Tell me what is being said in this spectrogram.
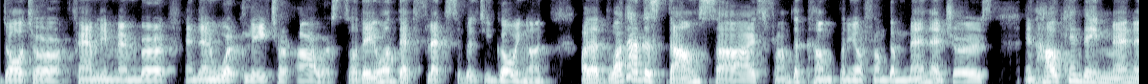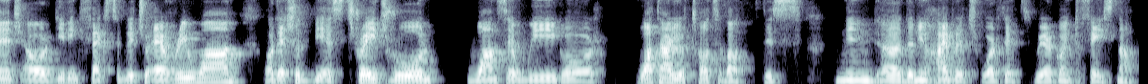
daughter or family member and then work later hours. So they want that flexibility going on. But what are the downsides from the company or from the managers and how can they manage or giving flexibility to everyone or there should be a straight rule once a week or what are your thoughts about this uh, the new hybrid work that we are going to face now?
